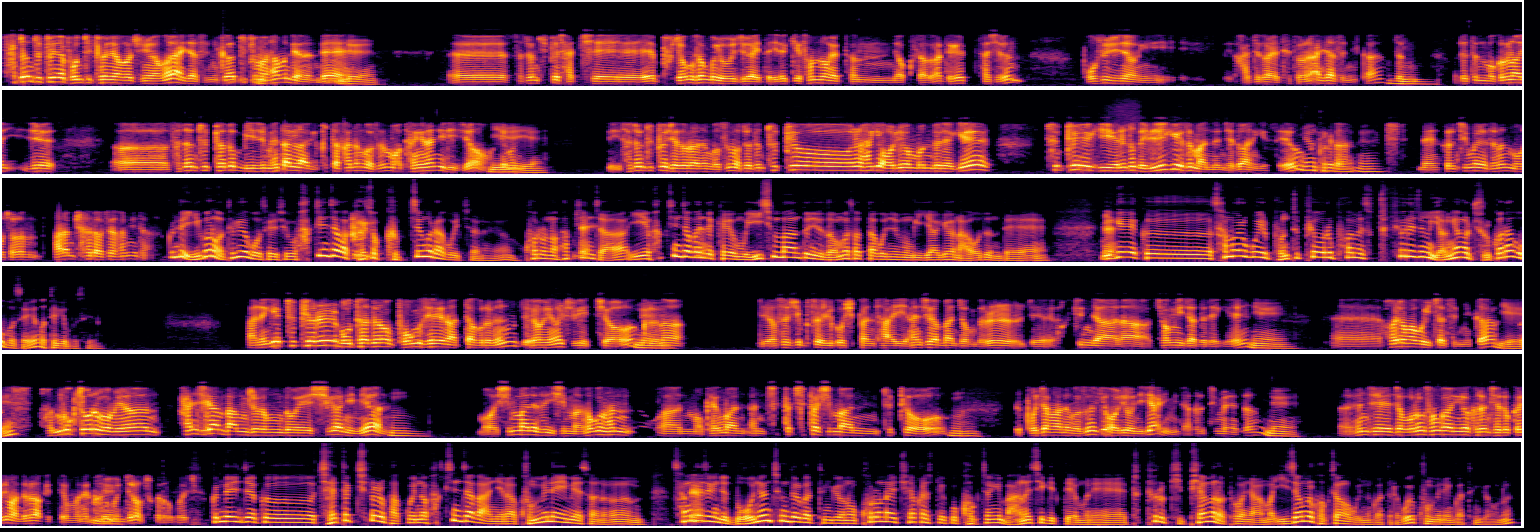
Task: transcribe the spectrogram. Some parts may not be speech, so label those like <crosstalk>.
사전 투표냐 본 투표냐가 중요한 건 아니지 않습니까? 투표만 하면 되는데, 네. 에, 사전 투표 자체에 부정선거 요지가 있다, 이렇게 선동했던 역사가 되게 사실은 보수 진영이 가져갈 태도는 아니지 않습니까? 전- 음. 어쨌든 뭐, 그러나 이제, 어, 사전 투표도 미리 좀 해달라 이렇게 부탁하는 것은 뭐 당연한 일이죠. 예, 예. 이 사전 투표 제도라는 것은 어쨌든 투표를 하기 어려운 분들에게 투표의 기회를 더 늘리기 위해서 만든 제도 아니겠어요? 예, 그러니까. 예. 네 그런 측면에서는 뭐 저는 바람직하다고 생각합니다. 근데 이건 어떻게 보세요? 지금 확진자가 계속 급증을 하고 있잖아요. 코로나 확진자. 이 확진자가 네. 이제 뭐 20만 도 이제 넘어섰다고 지금 이야기가 나오던데 네. 이게 그 3월 9일 본투표를 포함해서 투표율에 좀 영향을 줄 거라고 보세요? 어떻게 보세요? 만약에 투표를 못하도록 봉쇄해 놨다 그러면 영향을 주겠죠. 네. 그러나 이제 6시부터 7시 반 사이 1시간 반 정도를 이제 확진자나 격리자들에게 예. 에, 허용하고 있지 않습니까? 예. 전국적으로 보면 1시간 반 정도의 시간이면 음. 뭐 10만에서 20만 혹은 한, 한뭐 100만, 한 7, 80만 투표를 음. 보장하는 것은 그렇게 어려운 일이 아닙니다. 그런 측면에서 네. 어, 현재적으로 선관위가 그런 제도까지 만들어 놨기 때문에 큰 네. 문제는 없을 거라고 보여집니다. 근데 이제 그 재택 치료를 받고 있는 확진자가 아니라 국민의힘에서는 상대적인 네. 이제 노년층들 같은 경우는 코로나에 취약할 수도 있고 걱정이 많으시기 때문에 투표를 기피하면 어떡하냐 아마 이 점을 걱정하고 있는 것 같더라고요. 국민의힘 같은 경우는.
